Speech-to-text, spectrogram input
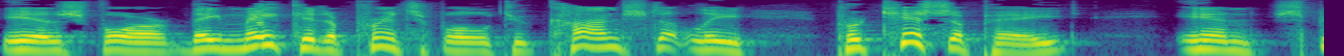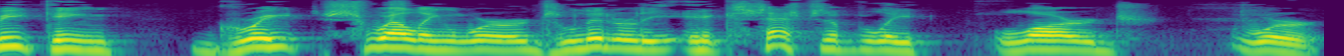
is for they make it a principle to constantly participate in speaking great swelling words, literally excessively large words.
